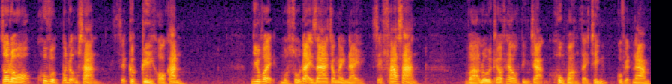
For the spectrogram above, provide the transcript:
Do đó, khu vực bất động sản sẽ cực kỳ khó khăn. Như vậy, một số đại gia trong ngành này sẽ phá sản và lôi kéo theo tình trạng khủng hoảng tài chính của Việt Nam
